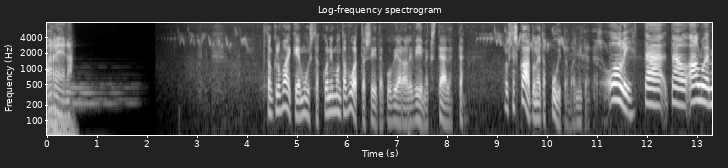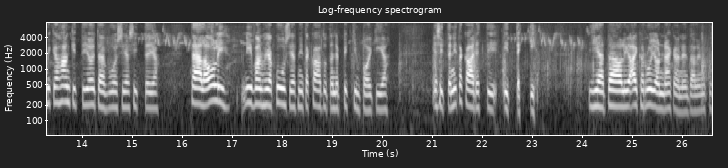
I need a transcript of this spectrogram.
Areena. Tätä on kyllä vaikea muistaa, kun on niin monta vuotta siitä, kun vieraili viimeksi täällä, että oliko tässä kaatuneita puita vai mitä tässä on? Oli. Tämä, tämä on alue, mikä hankittiin joitain vuosia sitten ja täällä oli niin vanhoja kuusia, että niitä kaatui tänne pitkin poikia. Ja sitten niitä kaadettiin itsekin. Ja tämä oli aika rujon näköinen, tämä oli niin kuin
